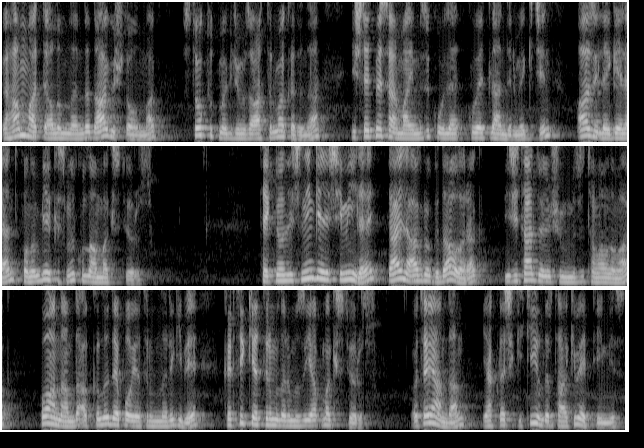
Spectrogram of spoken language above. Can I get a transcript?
ve ham madde alımlarında daha güçlü olmak, stok tutma gücümüzü arttırmak adına işletme sermayemizi kuvve- kuvvetlendirmek için az ile gelen fonun bir kısmını kullanmak istiyoruz. Teknolojinin gelişimiyle yayla agro gıda olarak dijital dönüşümümüzü tamamlamak, bu anlamda akıllı depo yatırımları gibi kritik yatırımlarımızı yapmak istiyoruz. Öte yandan yaklaşık 2 yıldır takip ettiğimiz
